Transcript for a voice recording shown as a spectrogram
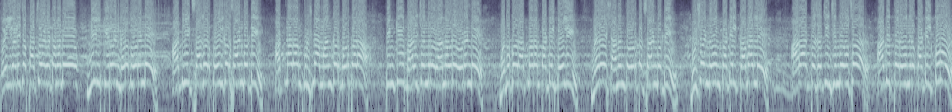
बैलगाडीच्या पाचव्या गटामध्ये नील किरण घरत वरंडे आद्विक सागर पोईलकर सांडगोटी आत्माराम कृष्णा मानकर बोरपाडा पिंकी भालचंद्र रानवडे वरंडे मधुकर आत्माराम पाटील बेली नरेश अनंत वर्तक सांडगोटी भूषण नवीन पाटील कामाले आराध्य सचिन शिंदे उसर आदित्य रवींद्र पाटील कुरुळ.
